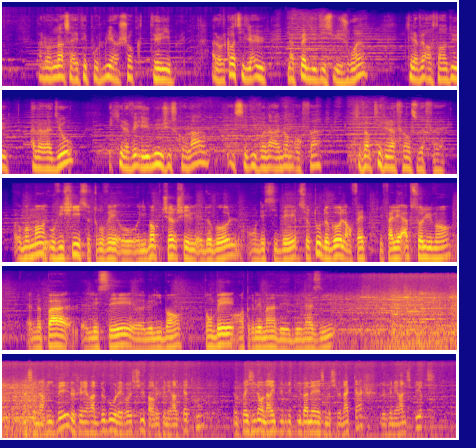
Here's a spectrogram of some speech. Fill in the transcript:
Alors là, ça a été pour lui un choc terrible. Alors quand il y a eu l'appel du 18 juin, qu'il avait entendu à la radio et qu'il avait ému jusqu'aux larmes, il s'est dit, voilà un homme enfin qui va tirer la France d'affaire. Au moment où Vichy se trouvait au, Liban, Churchill et De Gaulle ont décidé, surtout De Gaulle en fait, qu'il fallait absolument ne pas laisser euh, le Liban tomber entre les mains des nazis. À son arrivée, le général de Gaulle est reçu par le général Catrou, le président de la République libanaise, M. Nakash, le général Spears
